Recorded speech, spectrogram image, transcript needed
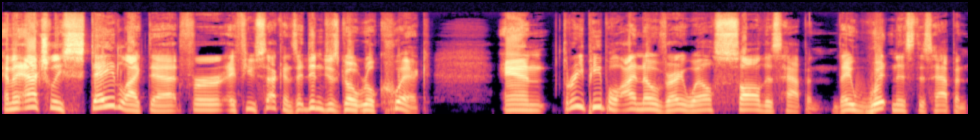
And they actually stayed like that for a few seconds. It didn't just go real quick. And three people I know very well saw this happen. They witnessed this happen.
